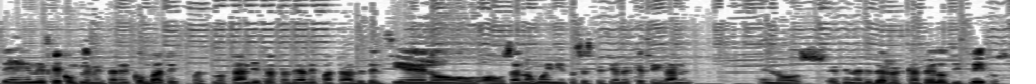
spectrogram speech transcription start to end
tienes que complementar el combate, pues flotando y tratar de darle patadas desde el cielo o, o usar los movimientos especiales que se ganan en los escenarios de rescate de los distritos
